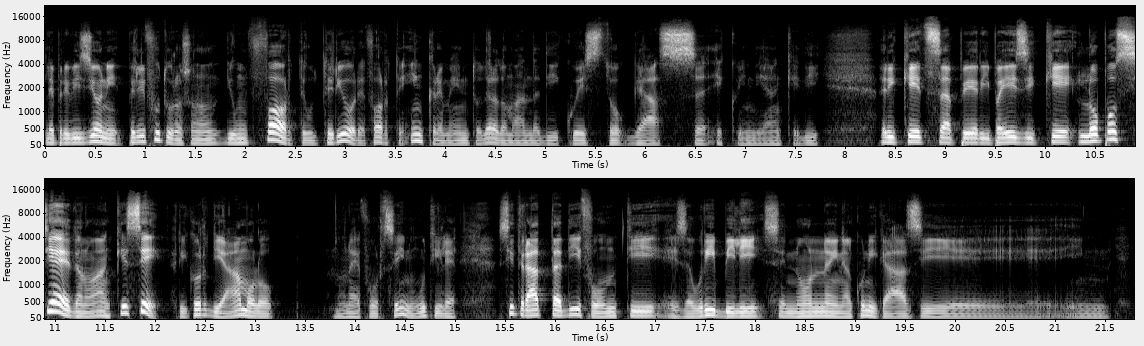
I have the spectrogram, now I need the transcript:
Le previsioni per il futuro sono di un forte, ulteriore, forte incremento della domanda di questo gas e quindi anche di ricchezza per i paesi che lo possiedono, anche se, ricordiamolo, non è forse inutile, si tratta di fonti esauribili, se non in alcuni casi in, in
